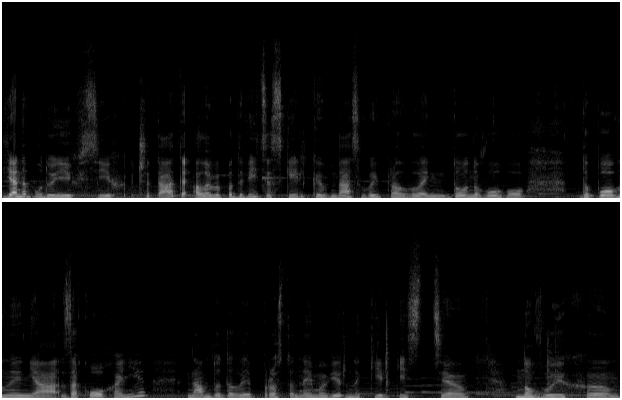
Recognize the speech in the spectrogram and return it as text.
Я не буду їх всіх читати, але ви подивіться, скільки в нас виправлень до нового доповнення закохані. Нам додали просто неймовірну кількість е, нових е,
